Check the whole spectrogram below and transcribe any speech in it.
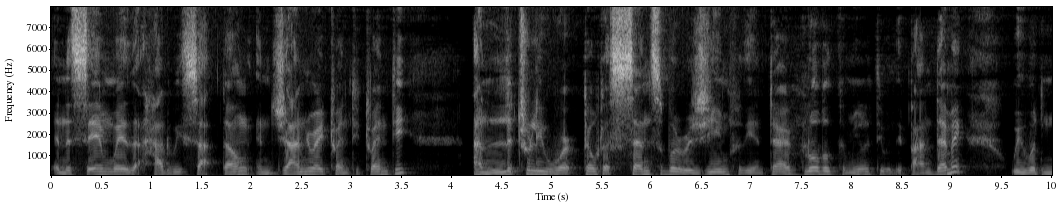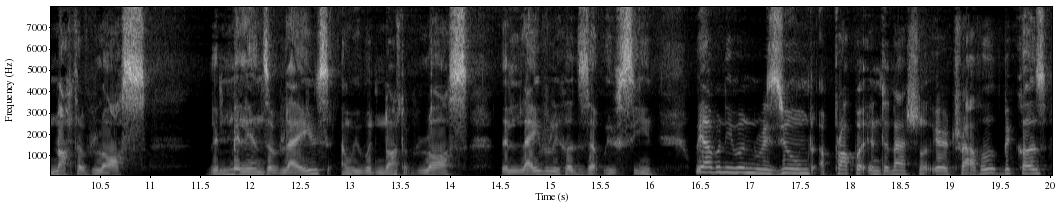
in the same way that had we sat down in January 2020 and literally worked out a sensible regime for the entire global community with the pandemic, we would not have lost the millions of lives and we would not have lost the livelihoods that we've seen. We haven't even resumed a proper international air travel because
